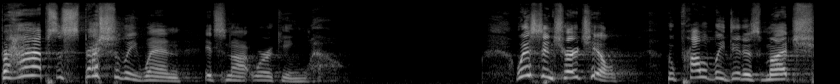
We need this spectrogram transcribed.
Perhaps especially when it's not working well. Winston Churchill, who probably did as much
